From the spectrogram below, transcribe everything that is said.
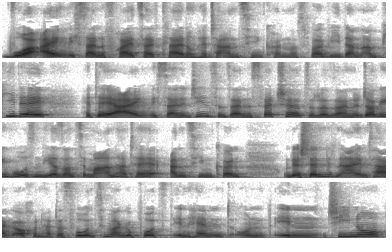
wo er eigentlich seine Freizeitkleidung hätte anziehen können. Das war wie dann am P-Day, hätte er eigentlich seine Jeans und seine Sweatshirts oder seine Jogginghosen, die er sonst immer anhatte, anziehen können. Und er stand den einen Tag auch und hat das Wohnzimmer geputzt in Hemd und in Chino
